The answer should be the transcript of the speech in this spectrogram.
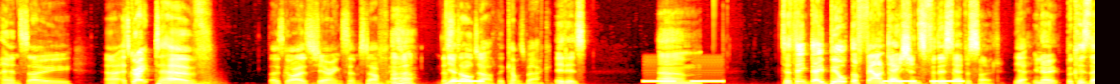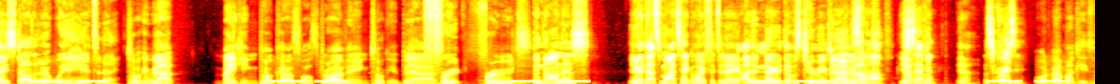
And so uh, it's great to have those guys sharing some stuff. Isn't Uh-huh. it? Yeah. Nostalgia that comes back. It is. Um, to think they built the foundations for this episode, Yeah. you know, because they started it, we're here today. talking about making podcasts whilst driving, talking about Fruit, fruit. bananas. You know, that's my takeaway for today. I didn't know there was too many Too bananas, to bananas. have. Yeah. Seven. Yeah. That's crazy. What about monkeys?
